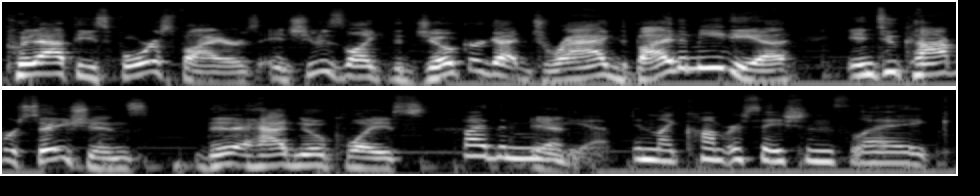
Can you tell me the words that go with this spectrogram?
put out these forest fires, and she was like, the Joker got dragged by the media into conversations that it had no place. By the media in like conversations like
